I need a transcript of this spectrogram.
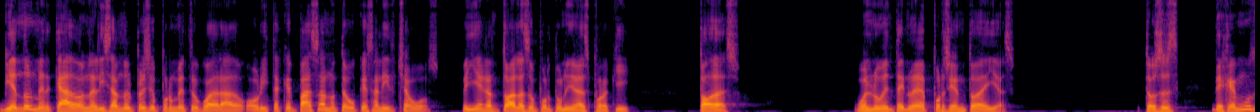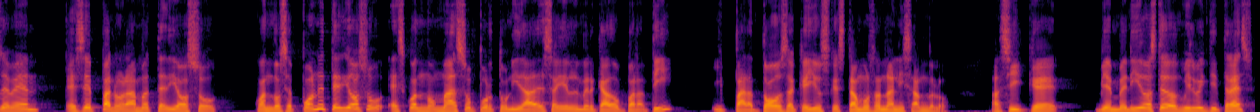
viendo el mercado, analizando el precio por metro cuadrado. Ahorita, ¿qué pasa? No tengo que salir, chavos. Me llegan todas las oportunidades por aquí. Todas. O el 99% de ellas. Entonces, dejemos de ver ese panorama tedioso. Cuando se pone tedioso es cuando más oportunidades hay en el mercado para ti y para todos aquellos que estamos analizándolo. Así que bienvenido a este 2023.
